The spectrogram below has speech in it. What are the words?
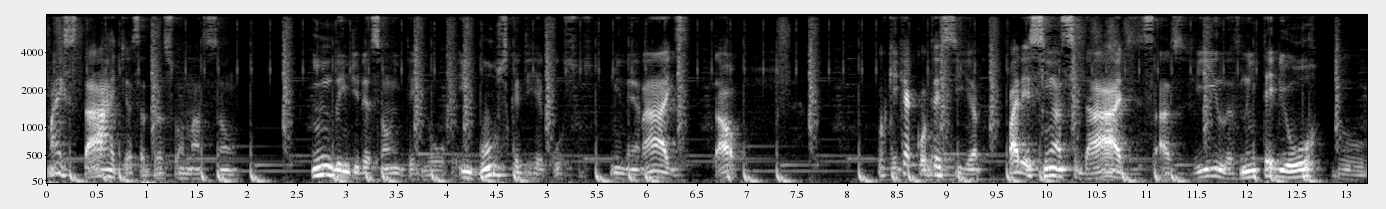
mais tarde essa transformação indo em direção ao interior, em busca de recursos minerais, tal, o que, que acontecia? Apareciam as cidades, as vilas no interior do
